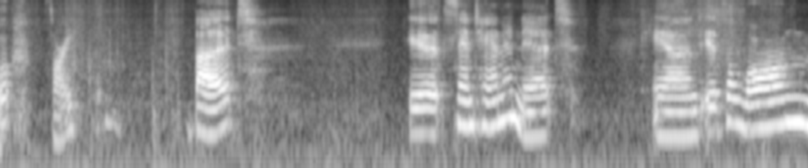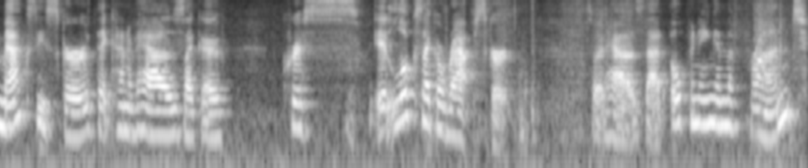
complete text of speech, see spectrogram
Oh, sorry. But it's Santana knit and it's a long maxi skirt that kind of has like a Chris, it looks like a wrap skirt. So it has that opening in the front.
